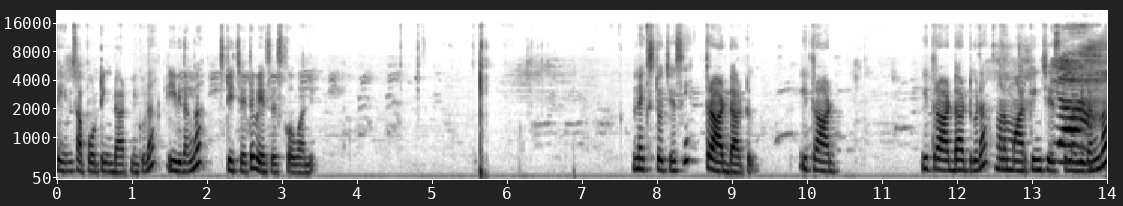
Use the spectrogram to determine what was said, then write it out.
సేమ్ సపోర్టింగ్ డాట్ని కూడా ఈ విధంగా స్టిచ్ అయితే వేసేసుకోవాలి. నెక్స్ట్ వచ్చేసి థ్రాడ్ డాట్. ఈ థ్రాడ్ ఈ థ్రాడ్ డాట్ కూడా మనం మార్కింగ్ చేసుకున్న విధంగా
